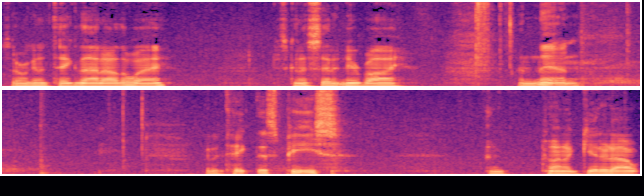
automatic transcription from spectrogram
So we're going to take that out of the way. Just going to set it nearby. And then, I'm going to take this piece and kind of get it out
